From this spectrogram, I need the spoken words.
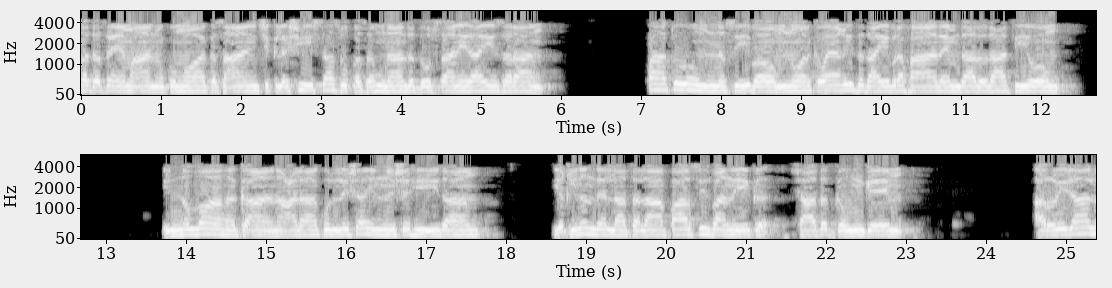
قدت ایمانکم واکسان چکلشی ساسو قسمنا دا دوستانی رائی سران فاتوهم نصیبهم نور کواغی تدائی برفاد امداد داتیهم ان اللہ کان علا کل شئن شہیدا یقینا دے اللہ تعالی پارسی بانے ایک شہادت کو ان کے الرجال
